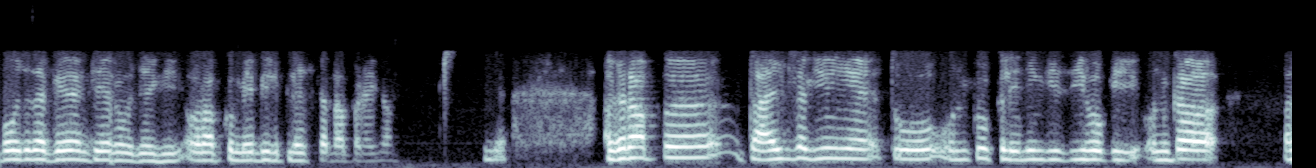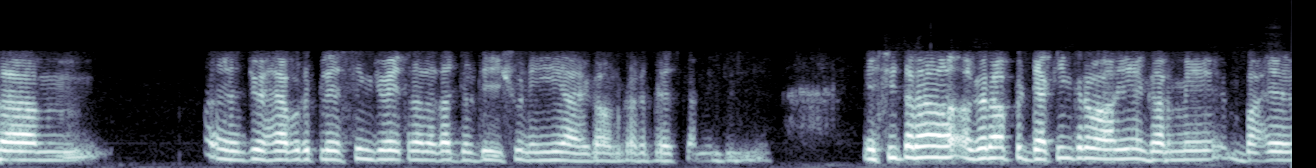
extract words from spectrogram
بہت زیادہ ویئر اینڈ ٹیئر ہو جائے گی اور آپ کو مے بھی ریپلیس کرنا پڑے گا۔ اگر آپ ٹائلس لگی ہوئی ہیں تو ان کو کلیننگ ایزی ہوگی، ان کا جو ہے وہ ریپلیسنگ جو ہے اتنا زیادہ جلدی ایشو نہیں آئے گا ان کا ریپلیس کرنے کے لیے۔ اسی طرح اگر آپ ڈیکنگ کروا رہے ہیں گھر میں باہر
